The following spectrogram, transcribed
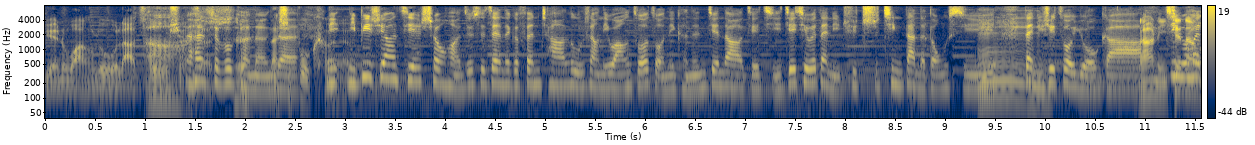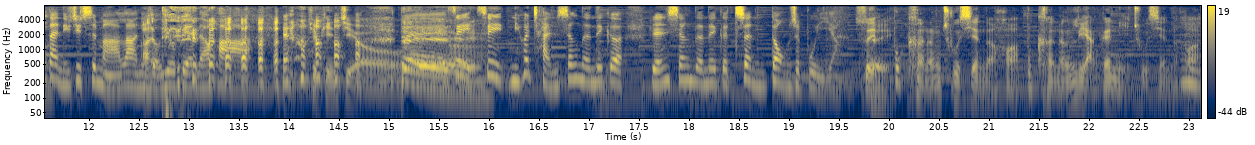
冤枉路啦、错误选择，那 是不可能的，那是不可能。你你必须要接受哈，就是在那个分叉路上，你往左走，你可能见到杰奇，杰奇会带你去吃清淡的东西，带你去做 yoga，然后你进会带你去吃麻辣。你走右边的话，去品酒。对，所以所以你会产生的那个人生的那个震动是不一样的。所以不可能出现的话，不可能两个你出现的话，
